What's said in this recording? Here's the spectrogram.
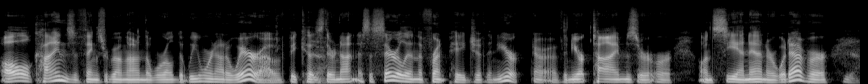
all kinds of things are going on in the world that we were not aware of because yeah. they're not necessarily on the front page of the New York of the New York Times or, or on CNN or whatever. Yeah.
